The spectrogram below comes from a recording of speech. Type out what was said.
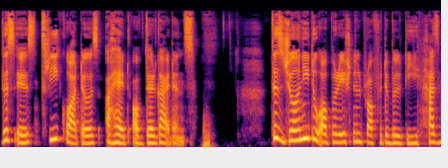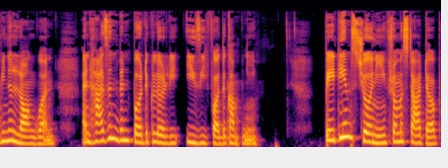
This is three quarters ahead of their guidance. This journey to operational profitability has been a long one and hasn't been particularly easy for the company. Paytm's journey from a startup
